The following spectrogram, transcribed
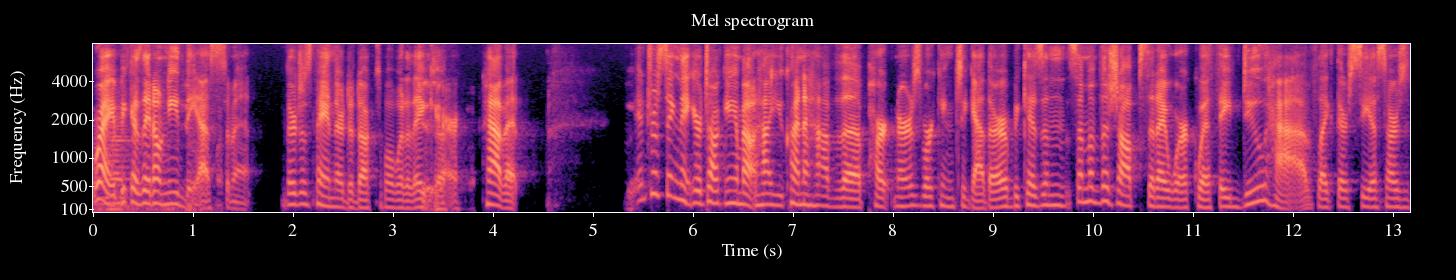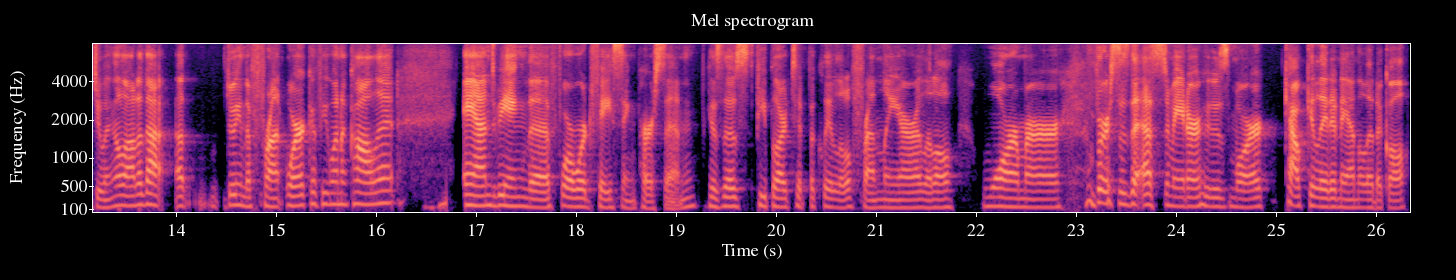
Right, Uh, because they don't need the estimate. They're just paying their deductible. What do they Exactly. care? Have it. Interesting that you're talking about how you kind of have the partners working together because in some of the shops that I work with, they do have like their CSRs doing a lot of that, uh, doing the front work, if you want to call it, and being the forward facing person because those people are typically a little friendlier, a little warmer versus the estimator who's more calculated and analytical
